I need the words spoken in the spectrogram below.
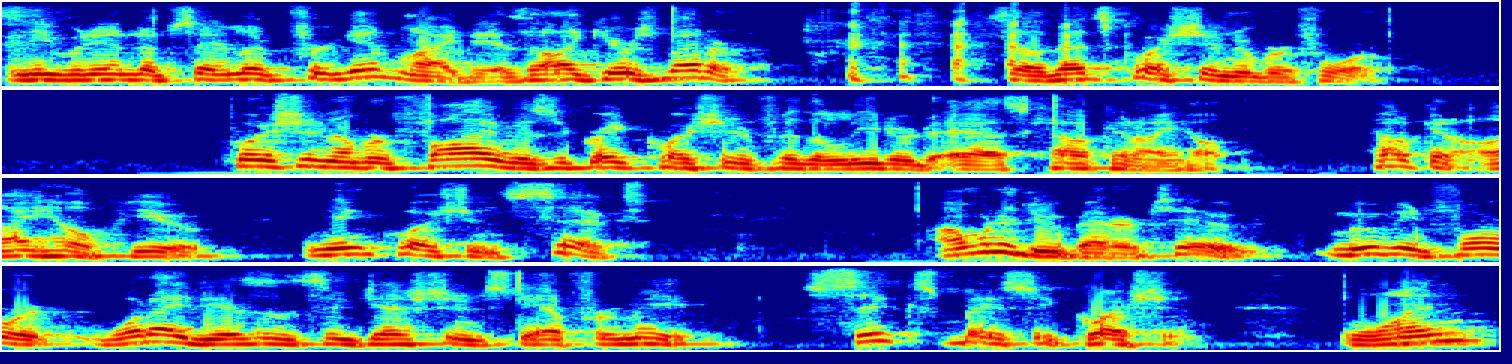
And he would end up saying, look, forget my ideas. I like yours better. so that's question number four. Question number five is a great question for the leader to ask, how can I help? How can I help you? And then question six, I want to do better too. Moving forward, what ideas and suggestions do you have for me? Six basic questions. One,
